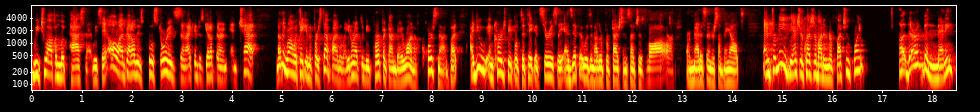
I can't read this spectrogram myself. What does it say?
we too often look past that. We say, oh, I've got all these cool stories and I can just get up there and, and chat. Nothing wrong with taking the first step, by the way. You don't have to be perfect on day one, of course not. But I do encourage people to take it seriously as if it was another profession, such as law or, or medicine or something else. And for me, to answer to your question about an inflection point, uh, there have been many,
